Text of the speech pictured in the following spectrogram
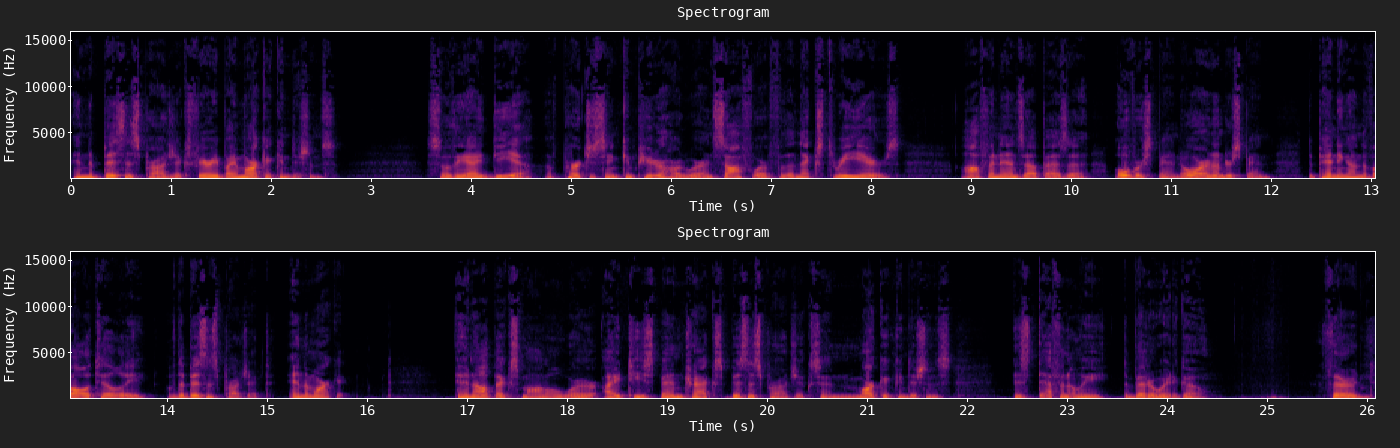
And the business projects vary by market conditions. So the idea of purchasing computer hardware and software for the next three years often ends up as a overspend or an underspend depending on the volatility of the business project and the market. An OPEX model where IT spend tracks business projects and market conditions is definitely the better way to go. Third,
